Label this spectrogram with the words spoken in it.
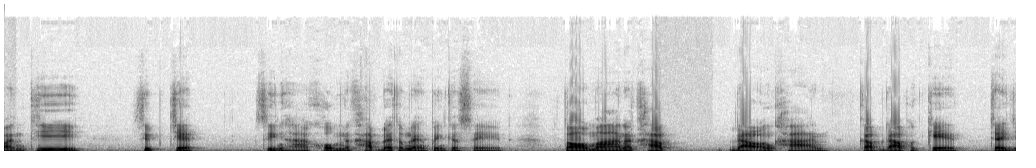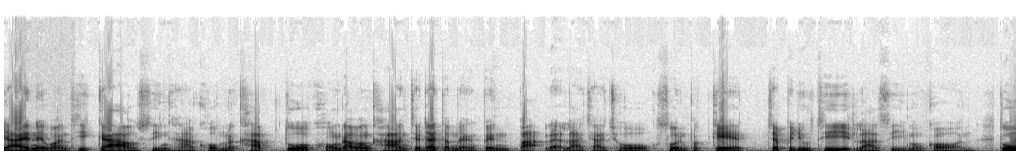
วันที่ 17 สิงหาคมนะครับ ได้ตำแหน่งเป็นเกษตร ต่อมานะครับ ดาวอังคารกับดาวพฤเกต จะย้ายในวันที่ 9 สิงหาคมนะครับ ตัวของดาวอังคารจะได้ตำแหน่งเป็นปะและราชาโชค ส่วนพฤเกตจะไปอยู่ที่ราศีมังกร ตัว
